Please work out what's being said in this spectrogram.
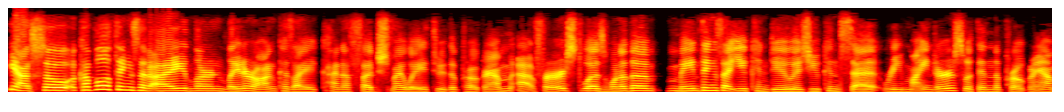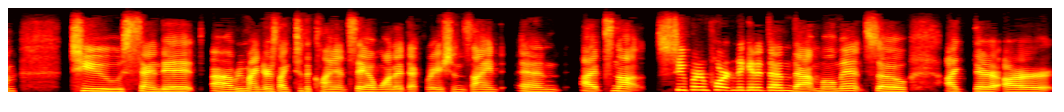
Yeah, so a couple of things that I learned later on because I kind of fudged my way through the program at first was one of the main things that you can do is you can set reminders within the program to send it uh, reminders like to the client, say I want a declaration signed and it's not super important to get it done that moment. So I, there are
